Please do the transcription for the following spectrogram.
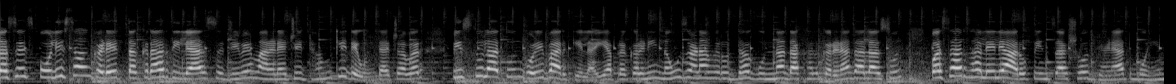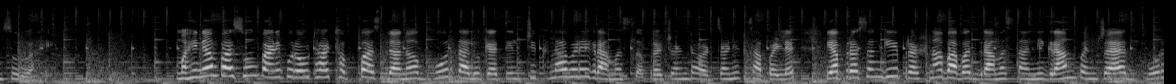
तसेच पोलिसांकडे तक्रार दिल्यास जीवे मारण्याची धमकी देऊन त्याच्यावर पिस्तुलातून गोळीबार केला. या प्रकरणी नऊ जणांविरुद्ध गुन्हा दाखल करण्यात आला असून पसार झालेल्या आरोपींचा शोध घेण्यात मोहीम सुरू आहे. महिन्यांपासून पाणीपुरवठा ठप्प असल्यानं भोर तालुक्यातील चिखलावडे ग्रामस्थ प्रचंड अडचणीत सापडलेत. या प्रसंगी प्रश्नाबाबत ग्रामस्थांनी ग्रामपंचायत भोर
